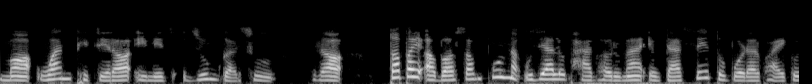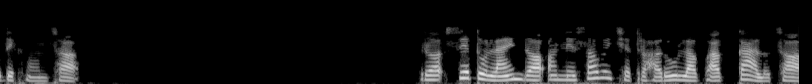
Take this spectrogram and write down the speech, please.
म 1 थिचेर इमेज जुम गर्छु र तपाई अब सम्पूर्ण उज्यालो भागहरुमा एउटा सेतो बोर्डर भएको देख्नुहुन्छ। र सेतो लाइन र अन्य सबै क्षेत्रहरु लगभग कालो छ।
